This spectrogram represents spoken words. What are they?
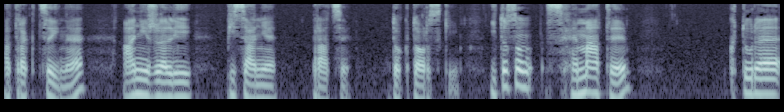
atrakcyjne aniżeli pisanie pracy doktorskiej. I to są schematy, które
